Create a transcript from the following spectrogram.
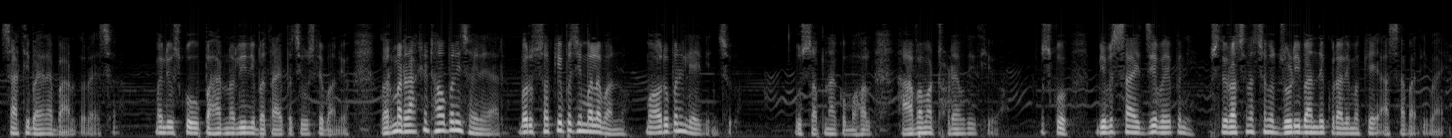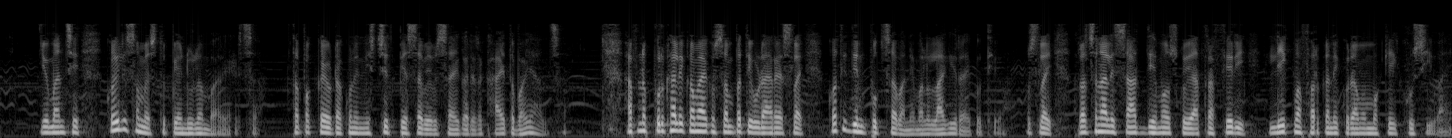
साथीभाइलाई बाँड्दो रहेछ। मैले उसको उपहार नलिने बताएपछि उसले भन्यो घरमा राख्ने ठाउँ पनि छैन यार। बरु सकिएपछि मलाई भन्नु म अरू पनि ल्याइदिन्छु। ऊ सपनाको महल हावामा ठड्याउँदै थियो। उसको व्यवसाय जे भए पनि उसले रचनासँग जोडी बाँध्ने कुराले म केही आशावादी भएँ। यो मान्छे कहिलेसम्म यस्तो पेन्डुलम भएर हिँड्छ? तपक्क एउटा कुनै निश्चित पेसा व्यवसाय गरेर खाए त भइहाल्छ। आफ्ना पुर्खाले कमाएको सम्पत्ति उडाएर यसलाई कति दिन पुग्छ भन्ने मलाई लागिरहेको थियो। उसलाई रचनाले साथ दिएमा उसको यात्रा फेरि लिकमा फर्कने कुरामा म केही खुसी भएँ।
